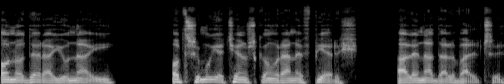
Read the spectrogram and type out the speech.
Onodera Yunai, otrzymuje ciężką ranę w pierś, ale nadal walczy.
